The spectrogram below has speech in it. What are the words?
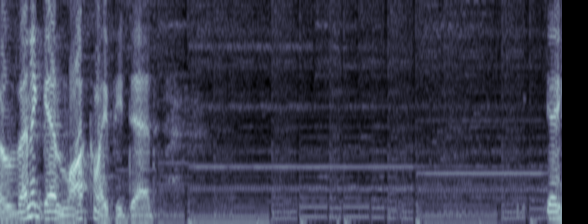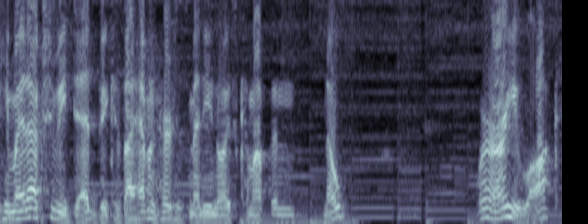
Though then again, Locke might be dead. Yeah, he might actually be dead because I haven't heard his menu noise come up in... Nope. Where are you, Locke?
